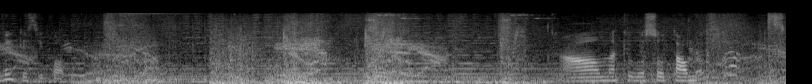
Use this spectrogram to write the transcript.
Vem com esse copo. Calma que eu vou soltar o meu braço.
